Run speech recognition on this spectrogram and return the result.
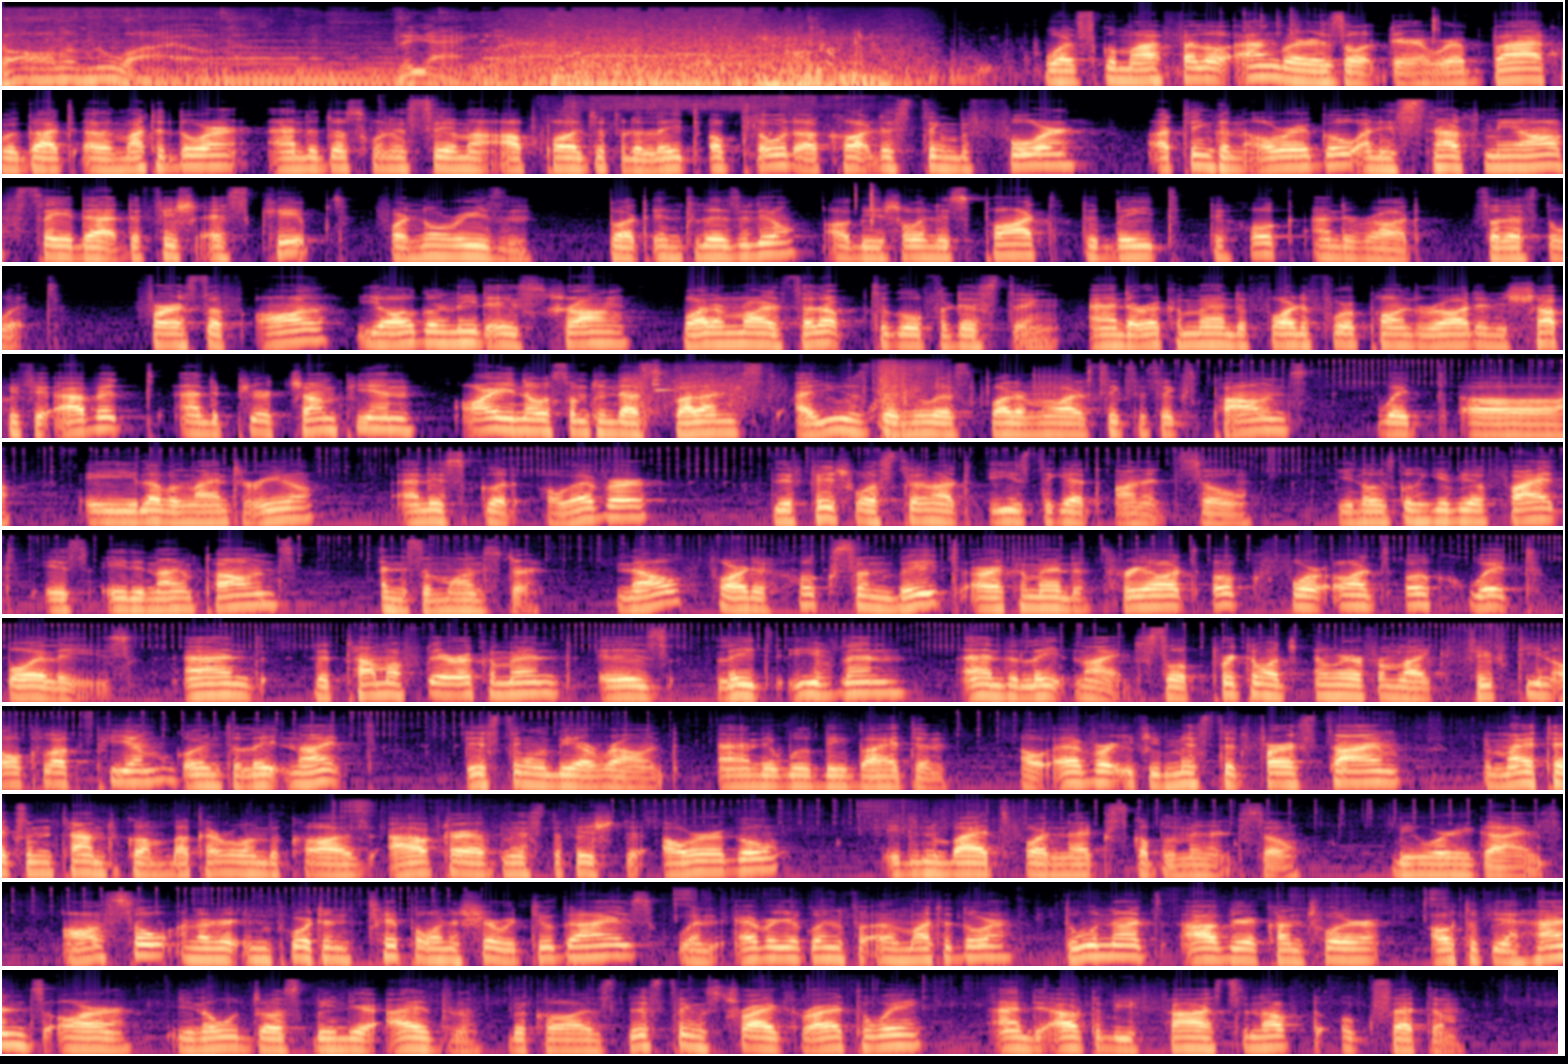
call of the wild. The angler. What's good, my fellow anglers out there? We're back. We got El Matador, and I just want to say my apology for the late upload. I caught this thing before, I think an hour ago, and it snapped me off, say that the fish escaped for no reason. But in today's video, I'll be showing the spot, the bait, the hook, and the rod. So let's do it. First of all, y'all gonna need a strong bottom rod setup to go for this thing. And I recommend the 44 pound rod in the shop if you have it, and the Pure Champion or you know something that's balanced. I use the newest bottom rod 66 pounds with uh, a level 9 to reel and it's good. However, the fish was still not easy to get on it so you know it's going to give you a fight. It's 89 pounds and it's a monster. Now for the hooks and bait I recommend 3 aught hook, 4 aught hook with boilies and the time of day recommend is late evening and late night. So pretty much anywhere from like 15 o'clock p.m. going to late night, this thing will be around and it will be biting. However, if you missed it first time, it might take some time to come back around because after I've missed the fish the hour ago, it didn't bite for the next couple of minutes. So be wary guys. Also, another important tip I want to share with you guys, whenever you're going for El Matador, do not have your controller out of your hands or you know just being there idle because this thing strike right away and you have to be fast enough to hook set them.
